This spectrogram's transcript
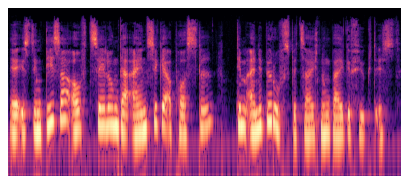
Er ist in dieser Aufzählung der einzige Apostel, dem eine Berufsbezeichnung beigefügt ist.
